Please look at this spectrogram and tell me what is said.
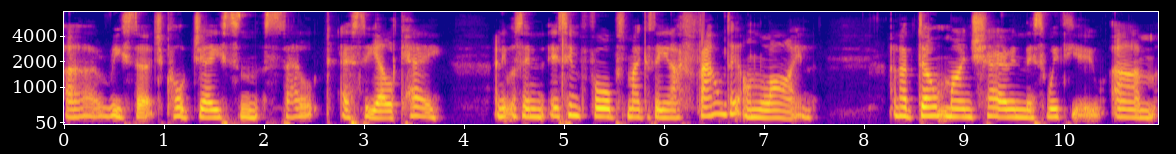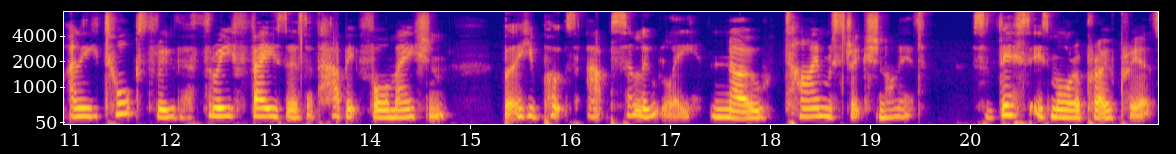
a researcher called Jason Selk, S-E-L-K, and it was in it's in Forbes magazine. I found it online, and I don't mind sharing this with you. Um, and he talks through the three phases of habit formation, but he puts absolutely no time restriction on it. So this is more appropriate,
